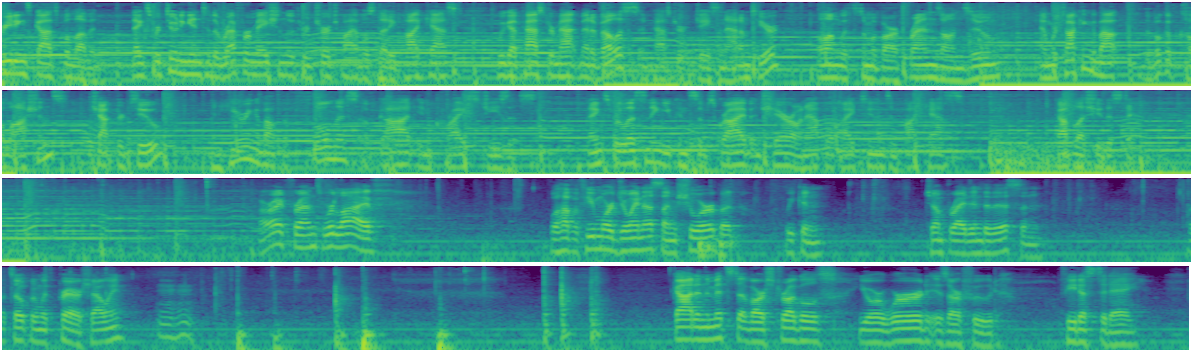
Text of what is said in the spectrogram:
Greetings, God's beloved. Thanks for tuning in to the Reformation Lutheran Church Bible Study Podcast. We got Pastor Matt Metevelis and Pastor Jason Adams here, along with some of our friends on Zoom, and we're talking about the book of Colossians, chapter 2, and hearing about the fullness of God in Christ Jesus. Thanks for listening. You can subscribe and share on Apple, iTunes, and podcasts. God bless you this day. All right, friends, we're live. We'll have a few more join us, I'm sure, but we can jump right into this and let's open with prayer, shall we? Mm-hmm. God, in the midst of our struggles, your word is our food. Feed us today.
